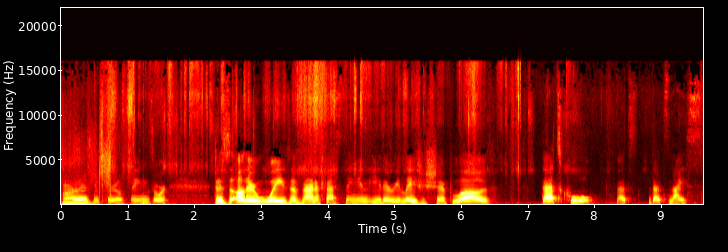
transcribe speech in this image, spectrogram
cars, material things, or there's other ways of manifesting in either relationship, love. That's cool. That's that's nice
